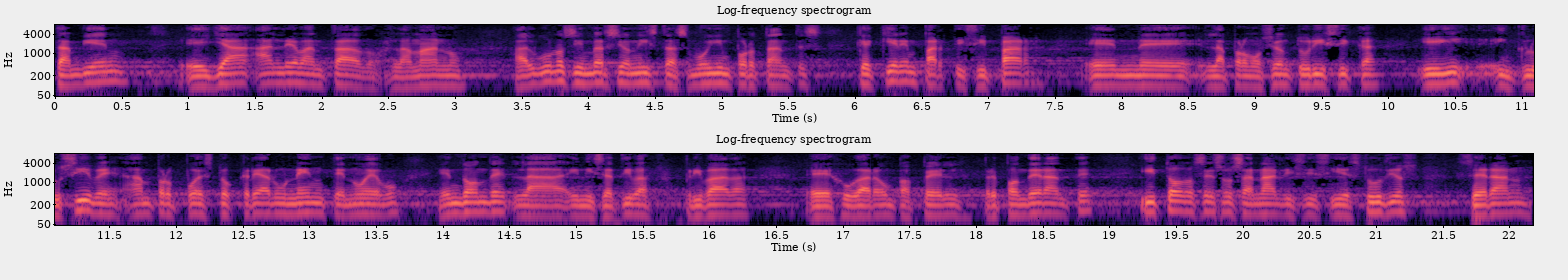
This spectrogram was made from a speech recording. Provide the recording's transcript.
También eh, ya han levantado la mano algunos inversionistas muy importantes que quieren participar en eh, la promoción turística y inclusive han propuesto crear un ente nuevo en donde la iniciativa privada eh, jugará un papel preponderante y todos esos análisis y estudios serán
